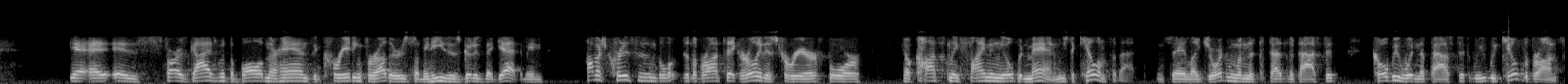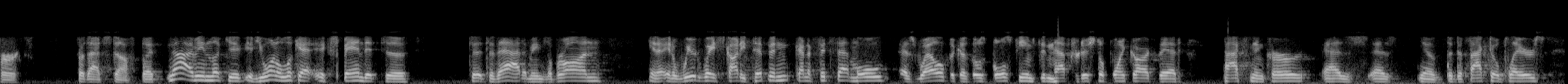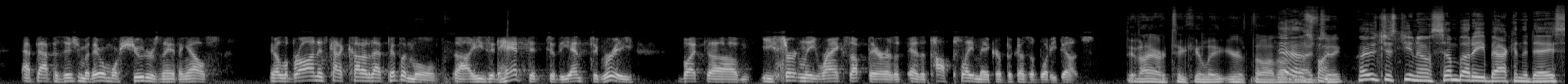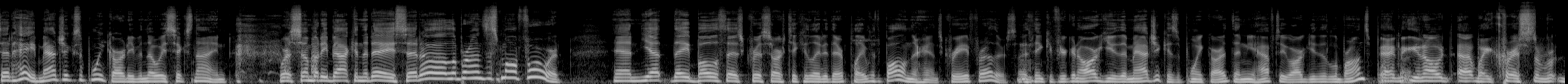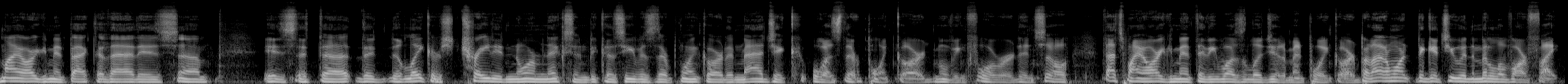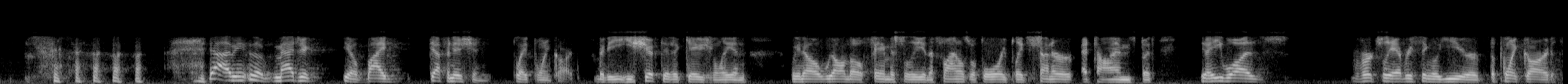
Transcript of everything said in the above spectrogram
yeah, as far as guys with the ball in their hands and creating for others, I mean, he's as good as they get. I mean, how much criticism did LeBron take early in his career for you know constantly finding the open man? We used to kill him for that and say like Jordan wouldn't have passed it, Kobe wouldn't have passed it. We we killed LeBron for for that stuff. But no, I mean, look, if, if you want to look at expand it to to, to that, I mean, LeBron in a, in a weird way, Scottie Pippen kind of fits that mold as well because those Bulls teams didn't have traditional point guards. They had Paxson and Kerr as as you know the de facto players at that position, but they were more shooters than anything else. You know, LeBron is kind of cut out of that Pippen mold. Uh, he's enhanced it to the nth degree, but um, he certainly ranks up there as a, as a top playmaker because of what he does. Did I articulate your thought yeah, on that, fine. Jake? I was just, you know, somebody back in the day said, "Hey, Magic's a point guard, even though he's six nine," where somebody back in the day said, "Oh, LeBron's a small forward." And yet they both, as Chris articulated there, played with the ball in their hands, create for others. Mm-hmm. I think if you're going to argue that Magic is a point guard, then you have to argue that LeBron's a point and, guard. you know, uh, wait, Chris, my argument back to that is um, is that uh, the the Lakers traded Norm Nixon because he was their point guard and Magic was their point guard moving forward, and so that's my argument that he was a legitimate point guard. But I don't want to get you in the middle of our fight. yeah, I mean, look, Magic, you know, by definition, played point guard, but he, he shifted occasionally, and we know we all know famously in the finals before he played center at times, but you know, he was virtually every single year the point guard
